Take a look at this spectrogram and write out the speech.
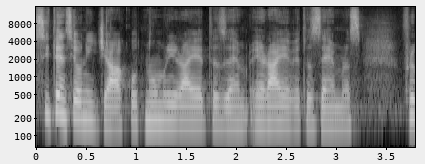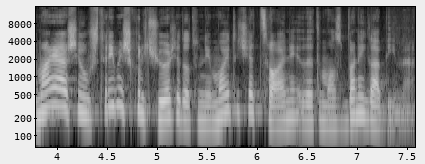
si tensioni i gjakut, numri i rrahjeve të zemrës. Frymëmarrja është një ushtrim i shkëlqyer që do të ndihmojë të qetësoheni dhe të mos bëni gabime.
